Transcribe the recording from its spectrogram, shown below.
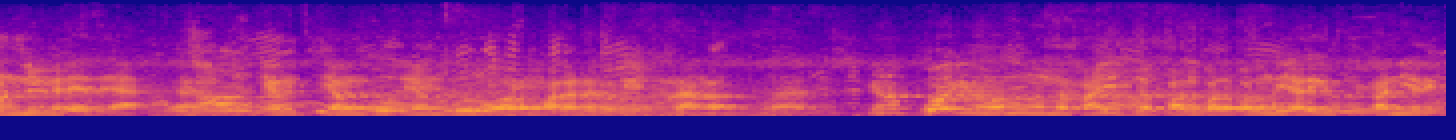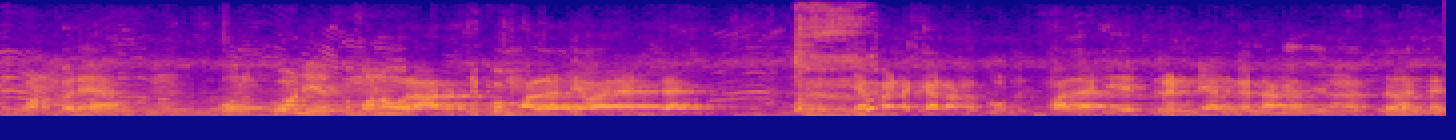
ஒண்ணும் கிடையாது. எங்க எங்க ஊர் எங்க ஊர் ஓரம் மலாட்டை கொட்டி வச்சிருந்தாங்க. ஏன்னா கோயில் வந்து இந்த நைட்ல பத பத பதம் இறக்கி தண்ணி இறக்கி போன பாரு. ஒரு கோணி எடுத்து போனா ஒரு அரை சிப்பம் மல்லாட்டி வரேன்ட்டேன். என் மேல கேட்டாங்க கூட்டு மல்லாட்டி திருடுனியான்னு கேட்டாங்க. திருட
